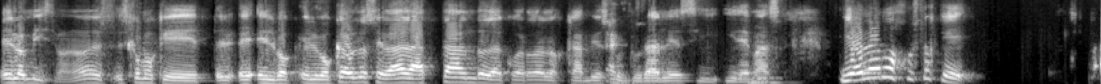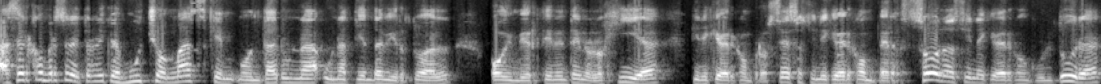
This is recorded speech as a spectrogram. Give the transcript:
es lo mismo, ¿no? Es, es como que el, el, el, vocablo se va adaptando de acuerdo a los cambios Exacto. culturales y, y demás. Y hablamos justo que hacer comercio electrónico es mucho más que montar una, una, tienda virtual o invertir en tecnología, tiene que ver con procesos, tiene que ver con personas, tiene que ver con cultura,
